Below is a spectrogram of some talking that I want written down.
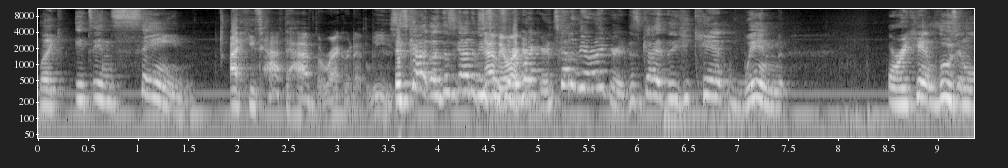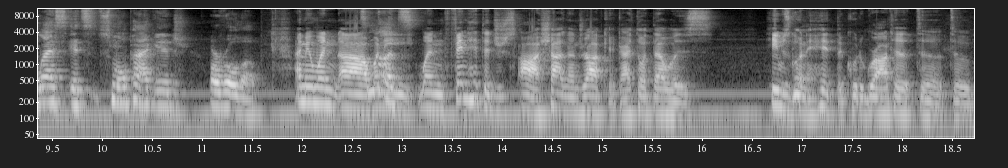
Like it's insane. Uh, he'd have to have the record at least. It's got like this got to be It's some gotta be a of record. record. It's got to be a record. This guy he can't win, or he can't lose unless it's small package or roll up. I mean, when uh, when he when Finn hit the uh, shotgun dropkick, I thought that was he was going to hit the coup de grace to, to, to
